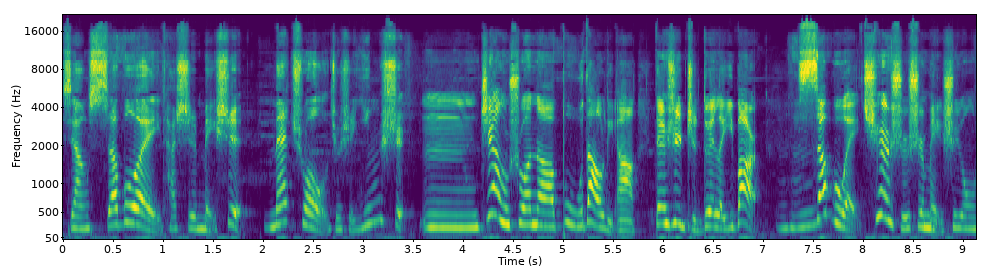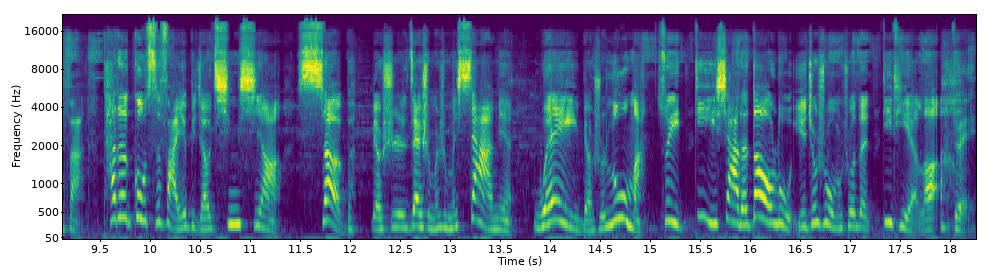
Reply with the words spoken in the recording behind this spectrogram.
像 subway 它是美式，metro 就是英式。嗯，这样说呢不无道理啊，但是只对了一半儿。嗯、subway 确实是美式用法，它的构词法也比较清晰啊。sub 表示在什么什么下面，way 表示路嘛，所以地下的道路也就是我们说的地铁了。对。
